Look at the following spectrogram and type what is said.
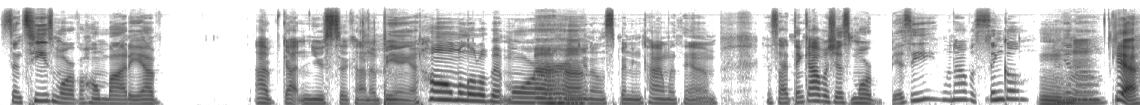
since he's more of a homebody, I've I've gotten used to kind of being at home a little bit more, Uh-huh. you know, spending time with him. Because I think I was just more busy when I was single. You Mhm. know? Yeah.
